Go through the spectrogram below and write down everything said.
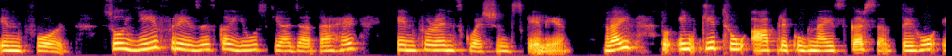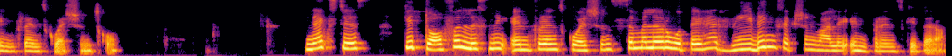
inferred so so, ये फ्रेजेस का यूज़ किया जाता है इन्फ्लुएंस क्वेश्चंस के लिए राइट right? तो इनके थ्रू आप रिकॉग्नाइज कर सकते हो इन्फ्लुएंस क्वेश्चंस को नेक्स्ट इज़ कि TOEFL listening influence question similar होते हैं रीडिंग सेक्शन वाले इन्फ्लुएंस की तरह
